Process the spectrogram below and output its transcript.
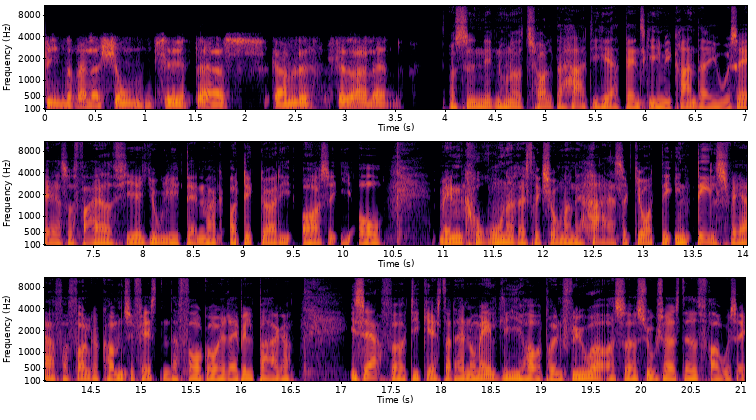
fin relation til deres gamle fædreland. Og siden 1912, der har de her danske immigranter i USA altså fejret 4. juli i Danmark, og det gør de også i år. Men coronarestriktionerne har altså gjort det en del sværere for folk at komme til festen, der foregår i Rebel Bakker. Især for de gæster, der normalt lige hopper på en flyver og så suser afsted fra USA.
